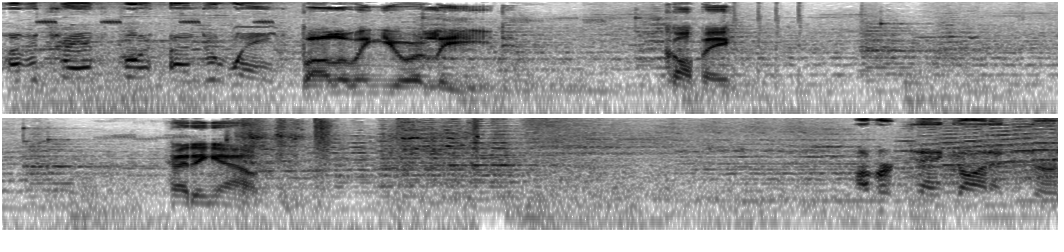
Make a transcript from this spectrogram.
Hover transport underway. Following your lead. Copy. Heading out. Hover tank on it, sir.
